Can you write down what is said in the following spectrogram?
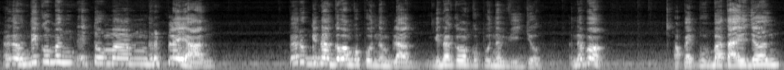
Ano, hindi ko man ito ma-replyan, pero ginagawan ko po ng vlog, ginagawan ko po ng video. Ano po? Okay po ba tayo dyan?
